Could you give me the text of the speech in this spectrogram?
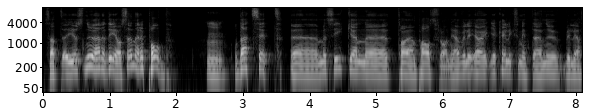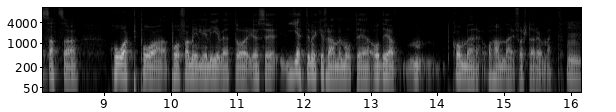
Så att eh, just nu är det det och sen är det podd. Mm. Och that's it. Eh, musiken eh, tar jag en paus från. Jag, vill, jag, jag kan ju liksom inte, nu vill jag satsa hårt på, på familjelivet och jag ser jättemycket fram emot det och det mm, kommer att hamna i första rummet. Mm.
